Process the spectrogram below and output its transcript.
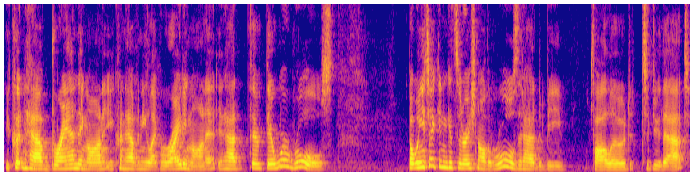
you couldn't have branding on it. You couldn't have any like writing on it. It had, there, there were rules. But when you take into consideration all the rules that had to be followed to do that,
